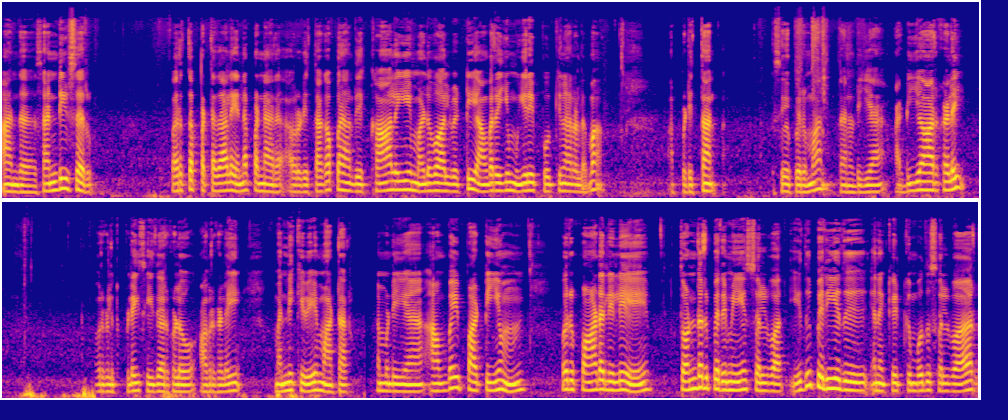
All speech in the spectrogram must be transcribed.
அந்த சண்டீசர் வருத்தப்பட்டதால் என்ன பண்ணார்? அவருடைய தகப்பனருடைய காலையே மழுவால் வெட்டி அவரையும் உயிரை போக்கினார் அல்லவா? அப்படித்தான். சிவபெருமான் தன்னுடைய அடியார்களை அவர்களுக்கு பிழை செய்தார்களோ அவர்களை மன்னிக்கவே மாட்டார். நம்முடைய அவ்வை பாட்டியும் ஒரு பாடலிலே தொண்டர் பெருமையை சொல்வார். எது பெரியது? என கேட்கும்போது சொல்வார்.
